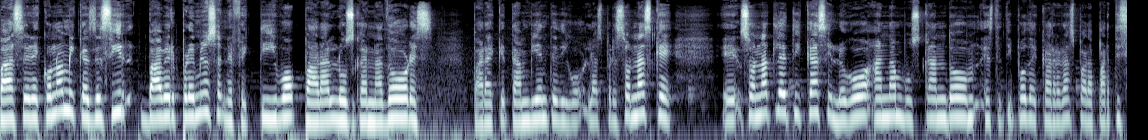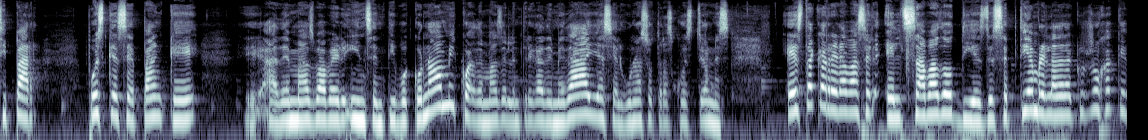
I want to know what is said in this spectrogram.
va a ser económica, es decir, va a haber premios en efectivo para los ganadores, para que también te digo, las personas que eh, son atléticas y luego andan buscando este tipo de carreras para participar, pues que sepan que eh, además va a haber incentivo económico, además de la entrega de medallas y algunas otras cuestiones. Esta carrera va a ser el sábado 10 de septiembre. La de la Cruz Roja, ¿qué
